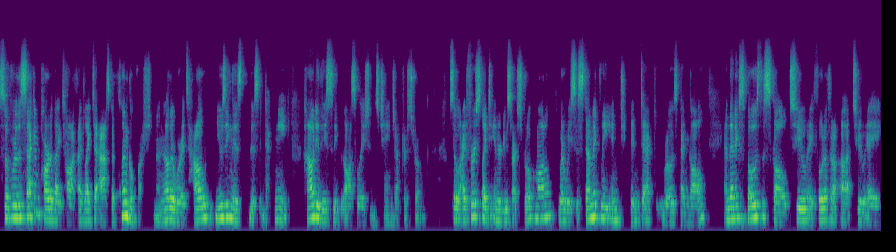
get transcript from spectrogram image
So for the second part of my talk, I'd like to ask a clinical question. In other words, how using this, this technique, how do these sleep oscillations change after stroke? So I'd first like to introduce our stroke model where we systemically in, inject rose bengal and then expose the skull to a photo uh, to a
